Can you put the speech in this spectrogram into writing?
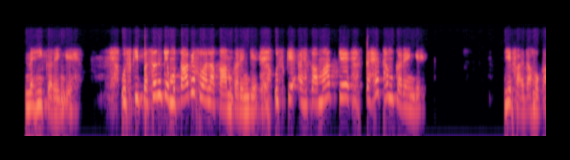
نہیں کریں گے۔ اس کی پسند کے مطابق والا کام کریں گے، اس کے احکامات کے تحت ہم کریں گے۔ یہ فائدہ ہوگا۔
